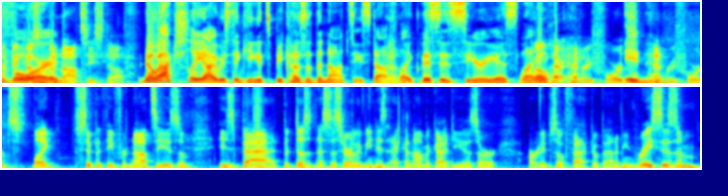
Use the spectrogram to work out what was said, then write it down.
isn't because of the Ford. Nazi stuff. no, actually, I was thinking it's because of the Nazi stuff. Yeah. Like this is serious. Like well, Henry Ford's in- Henry Ford's like sympathy for Nazism is bad, but doesn't necessarily mean his economic ideas are are ipso facto bad. I mean, racism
